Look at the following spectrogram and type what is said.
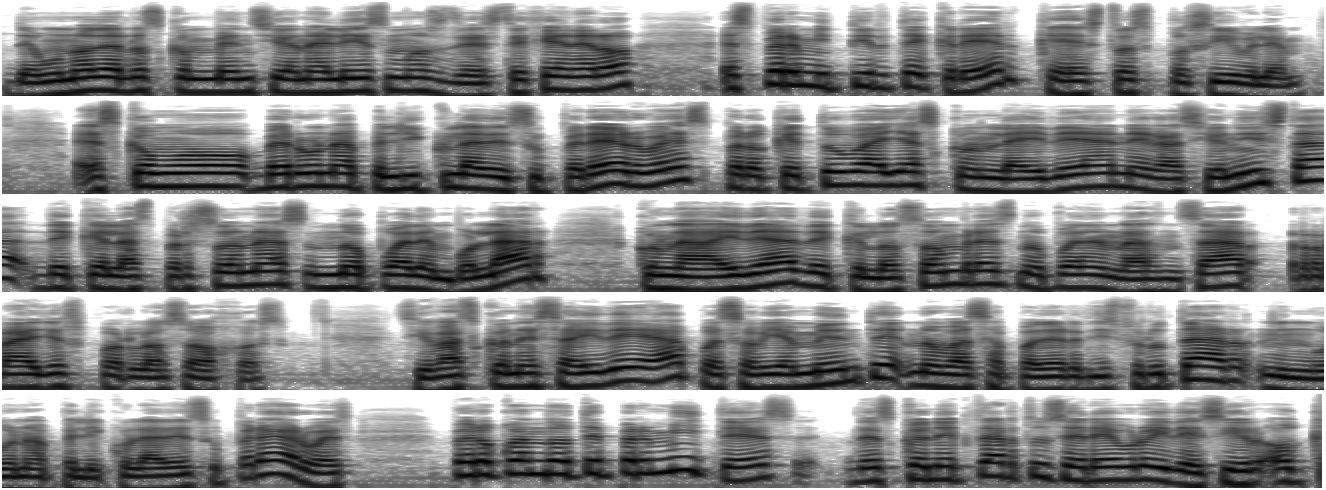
de uno de los convencionalismos de este género es permitirte creer que esto es posible. Es como ver una película de superhéroes, pero que tú vayas con la idea negacionista de que las personas no pueden volar, con la idea de que los hombres no pueden lanzar rayos por los ojos. Si vas con esa idea, pues obviamente no vas a poder disfrutar ninguna película de superhéroes. Pero cuando te permites desconectar tu cerebro y decir, ok,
